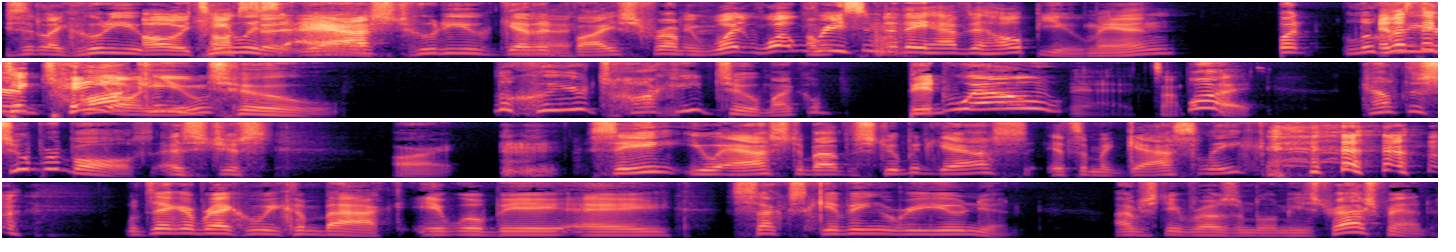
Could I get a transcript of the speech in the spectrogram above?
He said, like, who do you? Oh, he talks was to- yeah. asked, who do you get Yeah. advice from? And what what Um, reason do they have to help you, man? But look Unless they take pity on you. to. Look who you're talking to, Michael Bidwill. Yeah, it's not What? Count the Super Bowls. It's just all right. See, you asked about the stupid gas. It's a gas leak. we'll take a break when we come back. It will be a Sucksgiving reunion. I'm Steve Rosenbloom. He's Trash Panda.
